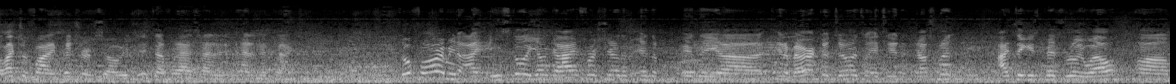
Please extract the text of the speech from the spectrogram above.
electrifying pitcher. So it, it definitely has had, a, had an impact. So far, I mean, I, he's still a young guy, first year in the in the in, the, uh, in America too. It's, it's an adjustment. I think he's pitched really well. Um,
